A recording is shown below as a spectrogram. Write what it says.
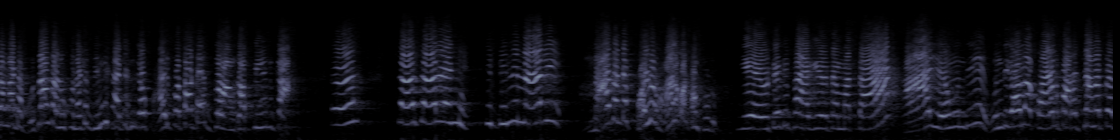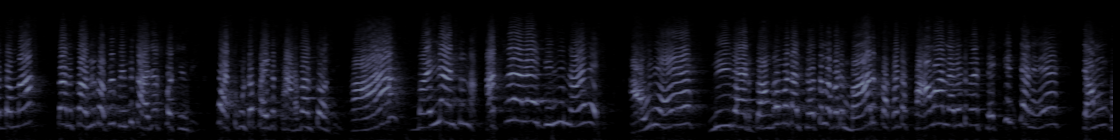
దొంగట భుజాలు అనుకున్నట్టు బింది కాజంగా పారిపోతా ఉంటే దొంగ పీనుక చాలండి ఈ బిందె నాది. నాదంటే పళ్ళు రాలగొట్టాం చూడు. ఏమిటది భాగీరథమ్మత్త ఆ ఏముంది? ఉందిగా మా కోడలు పరచాన పెద్దమ్మ. దాని కన్ను కప్పి బింది కాజేసుకొచ్చింది. పట్టుకుంటే పైన పడదంటోంది ఆ? మళ్ళీ అంటున్నా అట్లా బింది నాదే. అవునే నీలాంటి దొంగమ్మ నా చేతుల్లో పడి మారి పక్కన సామాన్లు అనేటువంటి చెక్కించానే. జంప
